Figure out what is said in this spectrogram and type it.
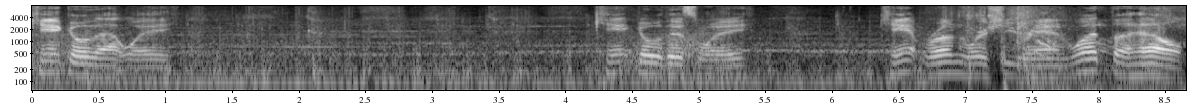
Can't go that way. Can't go this way. Can't run where she ran. What the hell?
